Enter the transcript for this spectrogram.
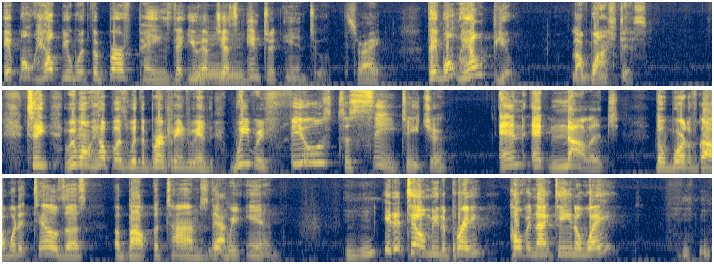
it won't help you with the birth pains that you have just Mm. entered into. That's right. They won't help you. Now watch this. See, we won't help us with the birth pains. we're in. We refuse to see, teacher, and acknowledge the word of God, what it tells us about the times that Yeah. we're in. Mm-hmm. He didn't tell me to pray COVID 19 away.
